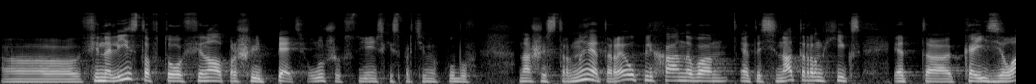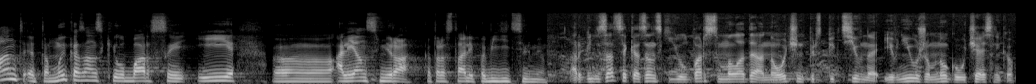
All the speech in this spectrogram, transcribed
финалистов, то в финал прошли пять лучших студенческих спортивных клубов нашей страны. Это РЭУ Плеханова, это Сенатор РАНХиГС, это Кайзеланд, это мы, Казанские Юлбарсы, и э, Альянс МИРЭА, которые стали победителями. Организация Казанские Юлбарсы молода, но очень перспективна, и в ней уже много участников.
